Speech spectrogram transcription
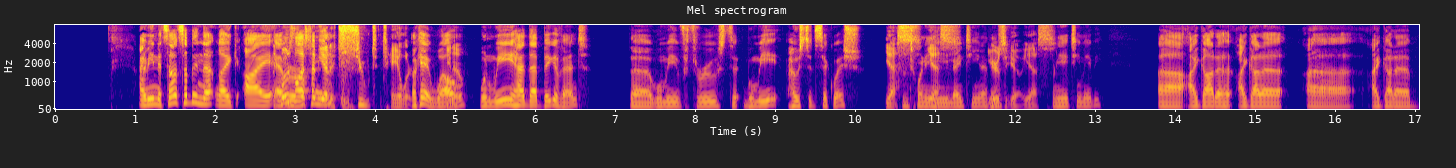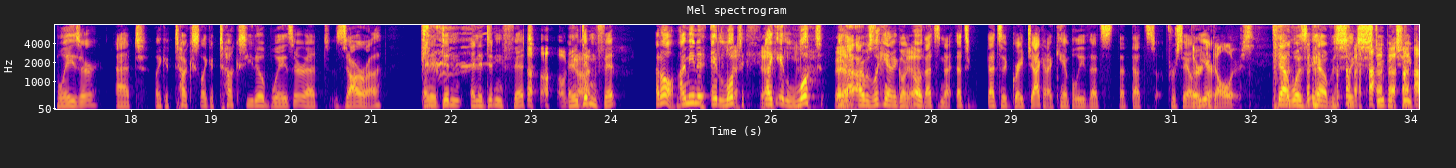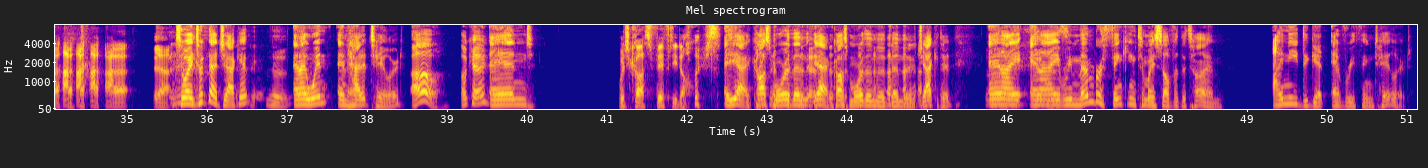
I mean, it's not something that like I Like, ever. when was the last time you had a suit tailored? Okay, well, know? when we had that big event, the when we threw when we hosted Sickwish Yes, in 2019, I think, years ago. Yes. 2018 maybe. Uh, I got a I got a uh, I got a blazer at like a tux like a tuxedo blazer at Zara, and it didn't and it didn't fit, Oh, and it didn't fit at all. I mean, it, it looked Yeah. like it looked. Like Yeah. I, I was looking at it going, Yeah. oh, that's not that's that's a great jacket. I can't believe that's that that's for sale Thirty here. dollars. Yeah, it was yeah, it was like stupid cheap. Yeah. So I took that jacket and I went and had it tailored, Oh, okay. and Which costs fifty dollars. uh, yeah, it cost more than yeah, it cost more than the than the jacket did. And Oh, I and I remember thinking to myself at the time, I need to get everything tailored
